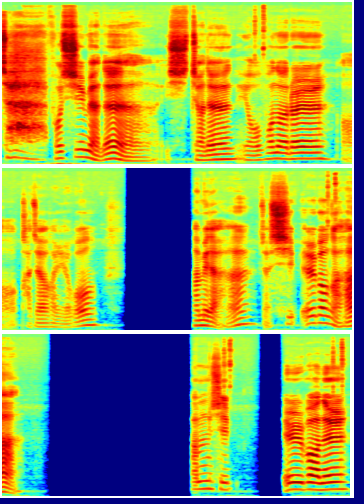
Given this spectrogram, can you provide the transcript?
자 보시면은 저는 이 번호를 어, 가져가려고 합니다. 자 11번과 31번을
